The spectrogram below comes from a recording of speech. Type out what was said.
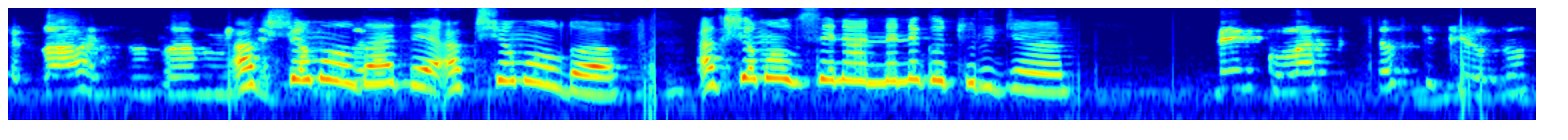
dur. Daha Akşam oldu hadi akşam oldu. Akşam oldu seni annene götüreceğim. Ben kulaklıkta sıkıyordun.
